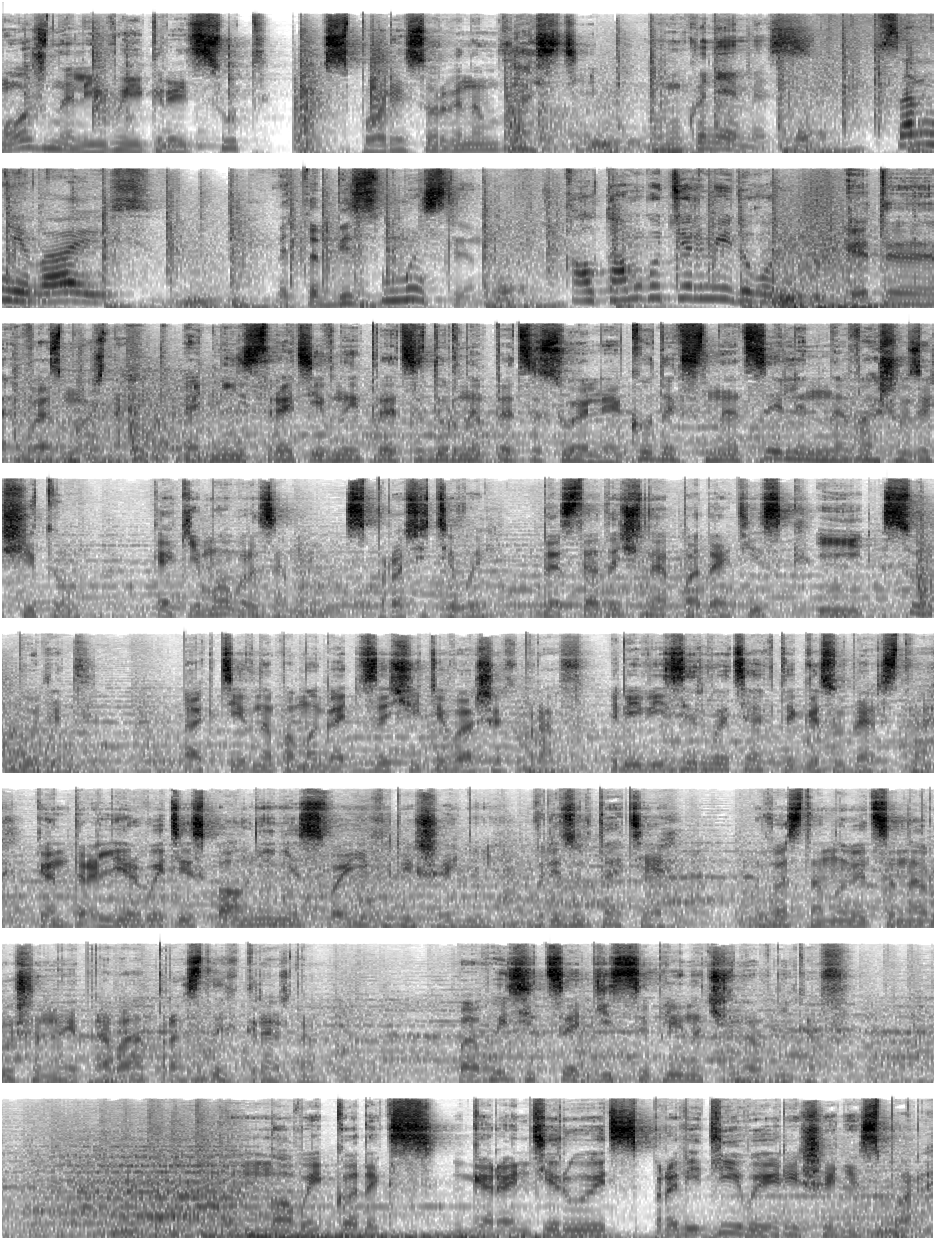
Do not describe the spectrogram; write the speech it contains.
Можно ли выиграть суд в споре с органом власти? мүмкін емес Сомневаюсь. это бессмысленно Қалтам көтермейді ғой. Это возможно. Административный процедурно-процессуальный кодекс нацелен на вашу защиту. Каким образом, спросите вы? Достаточно подать иск, и суд будет. Активно помогать в защите ваших прав, ревизировать акты государства, контролировать исполнение своих решений. В результате восстановятся нарушенные права простых граждан. Повысится дисциплина чиновников. Новый кодекс гарантирует справедливое решение спора.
